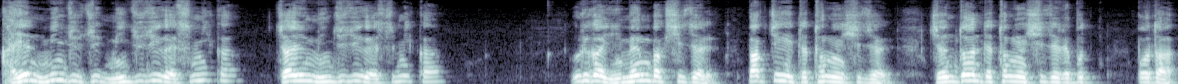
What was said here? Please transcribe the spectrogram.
과연 민주주의, 민주주의가 있습니까? 자유민주주의가 있습니까? 우리가 이명박 시절, 박정희 대통령 시절, 전두환 대통령 시절에 보다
